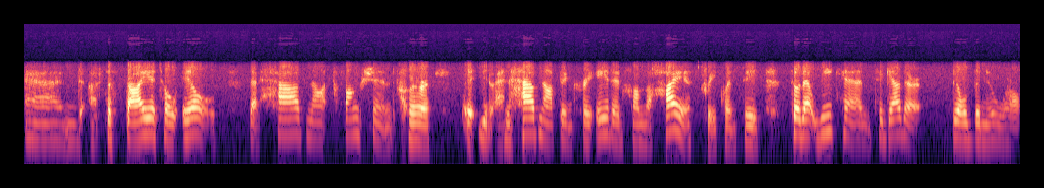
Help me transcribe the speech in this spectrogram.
and uh, societal ills that have not functioned for you know, and have not been created from the highest frequencies so that we can together build the new world.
